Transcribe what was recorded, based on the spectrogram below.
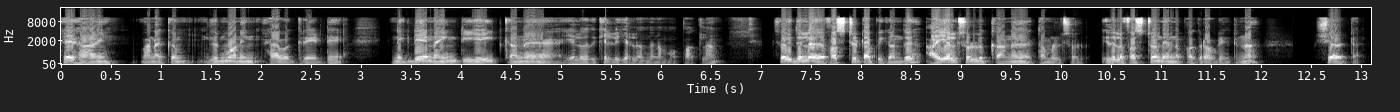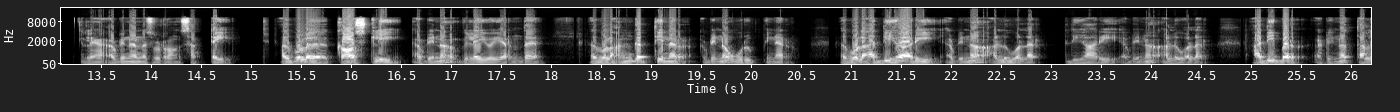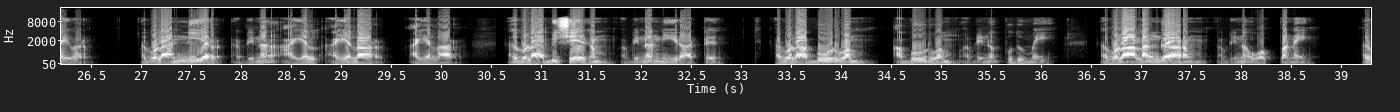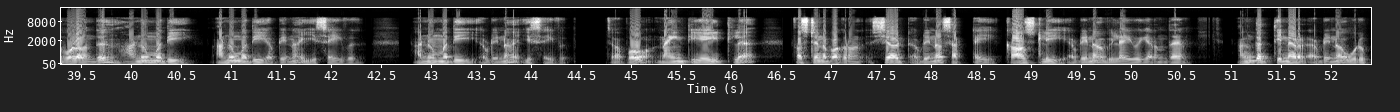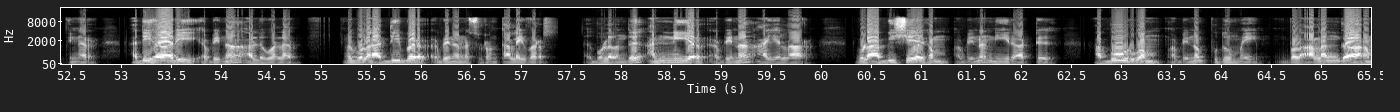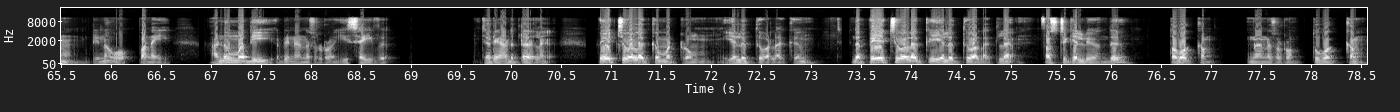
ஹே hi வணக்கம். Good morning have a great day இன்னைக்கு day ninety எயிட்கான எழுபது கேள்விகள் வந்து நம்ம பார்க்கலாம். ஸோ இதில் ஃபஸ்ட்டு டாபிக் வந்து அயல் சொல்லுக்கான தமிழ் சொல். இதில் ஃபஸ்ட் வந்து என்ன பார்க்குறோம் அப்படின்ட்டுனா ஷர்ட் இல்லை அப்படின்னா என்ன சொல்கிறோம் சட்டை. அதுபோல் காஸ்ட்லி அப்படின்னா விலை உயர்ந்த. அதுபோல் அங்கத்தினர் அப்படின்னா உறுப்பினர். அதுபோல் அதிகாரி அப்படின்னா அலுவலர். அதிகாரி அப்படின்னா அலுவலர். அதிபர் அப்படின்னா தலைவர். அதுபோல் அந்நியர் அப்படின்னா அயல் அயலார். அயலார். அதுபோல் அபிஷேகம் அப்படின்னா நீராட்டு. அதுபோல் அபூர்வம் அபூர்வம் அப்படின்னா புதுமை. அதுபோல் அலங்காரம் அப்படின்னா ஒப்பனை. அதுபோல் வந்து அனுமதி அனுமதி அப்படின்னா இசைவு. அனுமதி அப்படின்னா இசைவு. ஸோ அப்போது நைன்டி எயிட்டில் ஃபஸ்ட் என்ன பார்க்குறோம்? ஷர்ட் அப்படின்னா சட்டை காஸ்ட்லி அப்படின்னா விலை உயர்ந்த. அங்கத்தினர் அப்படின்னா உறுப்பினர். அதிகாரி அப்படின்னா அலுவலர். அதுபோல் அதிபர் அப்படின்னா என்ன சொல்கிறோம் தலைவர். அதுபோல் வந்து அந்நியர் அப்படின்னா அயலார் அதுபோல் அபிஷேகம் அப்படின்னா நீராட்டு அபூர்வம் அப்படின்னா புதுமை இதுபோல் அலங்காரம் அப்படின்னா ஒப்பனை அனுமதி அப்படின்னு என்ன சொல்கிறோம் இசைவு. சரி அடுத்ததில் பேச்சு வழக்கு மற்றும் எழுத்து வழக்கு. இந்த பேச்சு வழக்கு எழுத்து வழக்கில் ஃபஸ்ட்டு கேள்வி வந்து துவக்கம் என்ன சொல்கிறோம் துவக்கம்.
